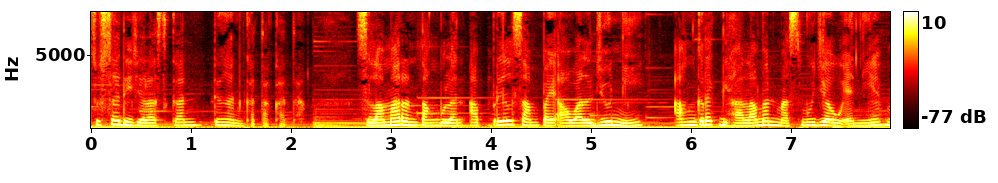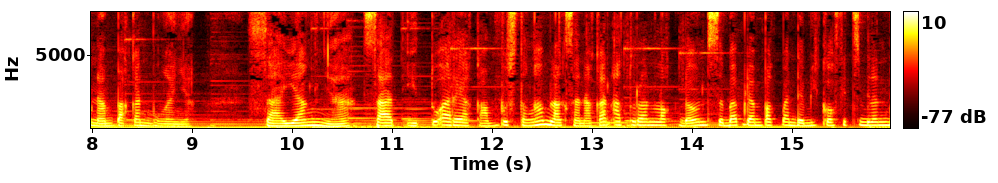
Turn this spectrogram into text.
susah dijelaskan dengan kata-kata. Selama rentang bulan April sampai awal Juni, anggrek di halaman Mas Muja UNY menampakkan bunganya. Sayangnya, saat itu area kampus tengah melaksanakan aturan lockdown sebab dampak pandemi COVID-19,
